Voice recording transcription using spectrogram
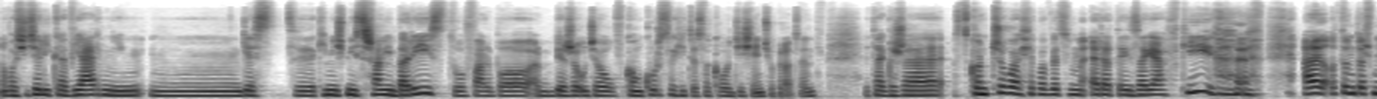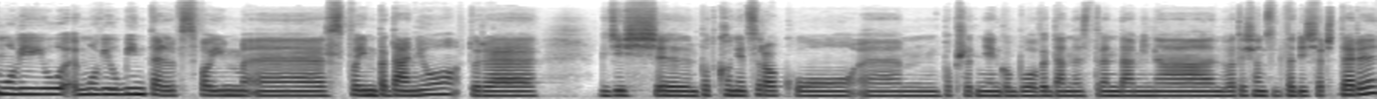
właścicieli kawiarni mm, jest jakimiś mistrzami baristów albo bierze udział w konkursach i to jest około 10%. Także skończyła się powiedzmy era tej zajawki, ale o tym też mówił, mówił Mintel w swoim, e, w swoim badaniu, które gdzieś e, pod koniec roku poprzedniego było wydane z trendami na 2024,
